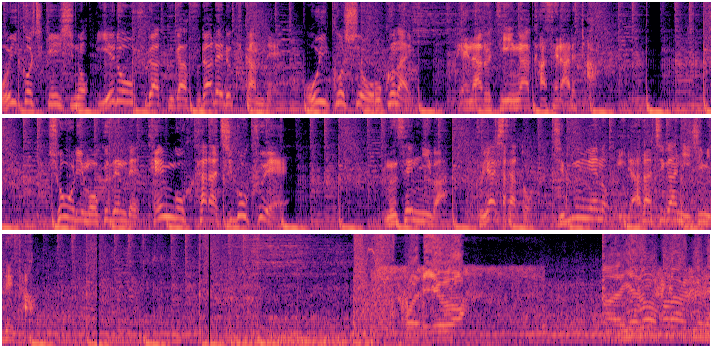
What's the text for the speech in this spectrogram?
追い越し禁止のイエローフラッグが振られる区間で追い越しを行いペナルティーが課せられた。勝利目前で天国から地獄へ。無線には悔しさと自分への苛立ちがにじみ出た。これ理由はあイエローフラッグで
